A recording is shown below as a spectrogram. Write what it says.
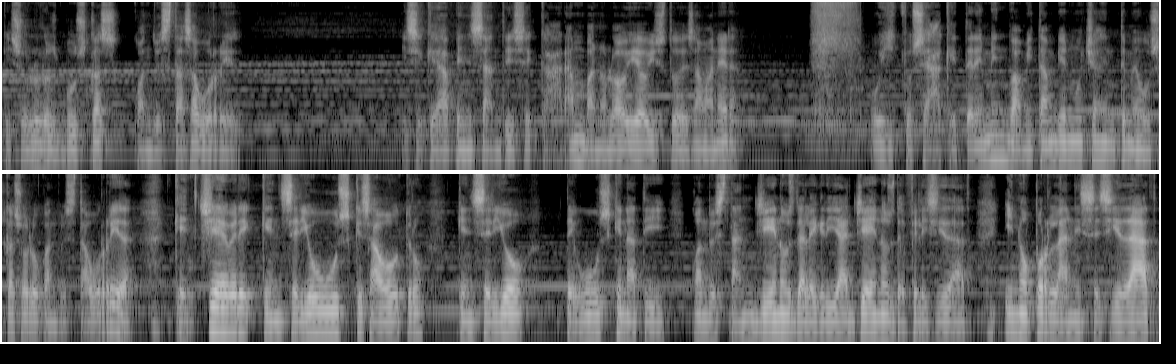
que solo los buscas cuando estás aburrido. Y se queda pensando y dice, caramba, no lo había visto de esa manera. Uy, o sea, qué tremendo. A mí también mucha gente me busca solo cuando está aburrida. Qué chévere que en serio busques a otro, que en serio te busquen a ti cuando están llenos de alegría, llenos de felicidad y no por la necesidad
